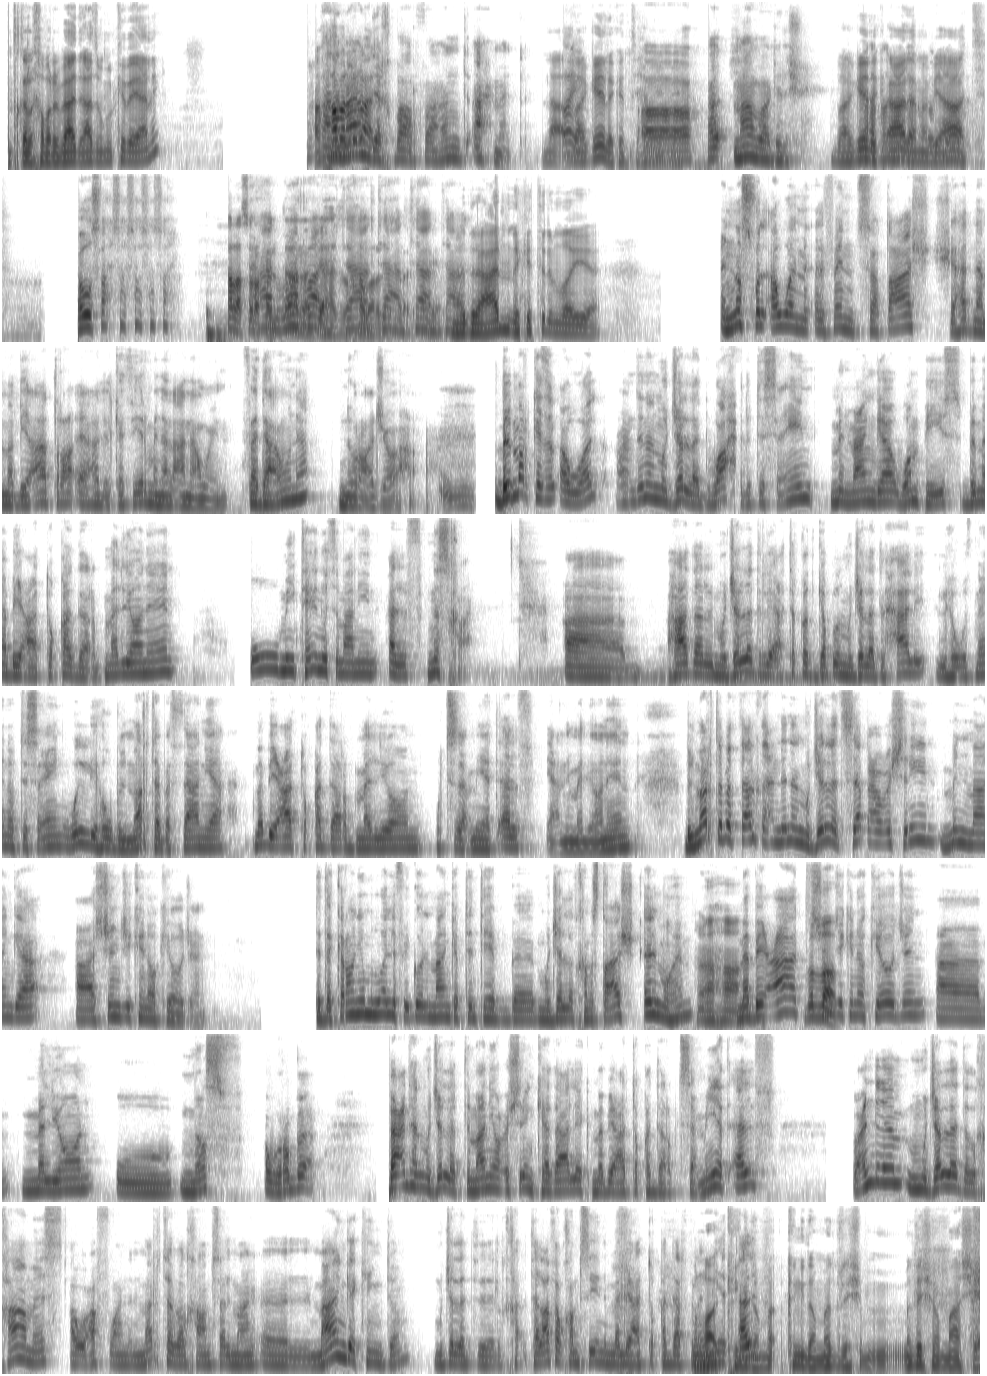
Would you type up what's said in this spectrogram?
انتقل الخبر اللي بعده لازم أقول كذا يعني؟ الخبر ما اللي عندي. أخبار فعند أحمد. لا طيب. باقي لك أنت يا حبيبي. آه أه، ما باقي لي شيء. باقي آه، لك باقي أعلى مبيعات. أو صح صح صح صح, صح. خلاص روح تعال انت أنا جهز تعال الخبر تعال تعال بعده. ما تعال أدري عنك أنت اللي مضيع. النصف الأول من 2019 شهدنا مبيعات رائعة للكثير من العناوين فدعونا نراجعها. بالمركز الأول عندنا المجلد 91 من مانجا ون بيس بمبيعات تقدر بمليونين و280 ألف نسخة. آه هذا المجلد اللي أعتقد قبل المجلد الحالي اللي هو 92 واللي هو بالمرتبة الثانية مبيعات تقدر بمليون و900 ألف يعني مليونين. بالمرتبة الثالثة عندنا المجلد 27 من مانجا آه شينجيكي نو كيوجن تذكرون يوم المؤلف يقول المانجا بتنتهي بمجلد 15 المهم أها. مبيعات آه. بالضبط. شينجيكي نو كيوجن آه، مليون ونصف أو ربع. بعدها المجلد 28 كذلك مبيعات تقدر ب 900 ألف. وعندنا المجلد الخامس أو عفوا المرتبة الخامسة الما- المانجا Kingdom. مجلد الخ- 53 مبيعات تقدر 800 والله ألف. كينجدوم كينجدوم ما أدري ما أدري شلون ماشية.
